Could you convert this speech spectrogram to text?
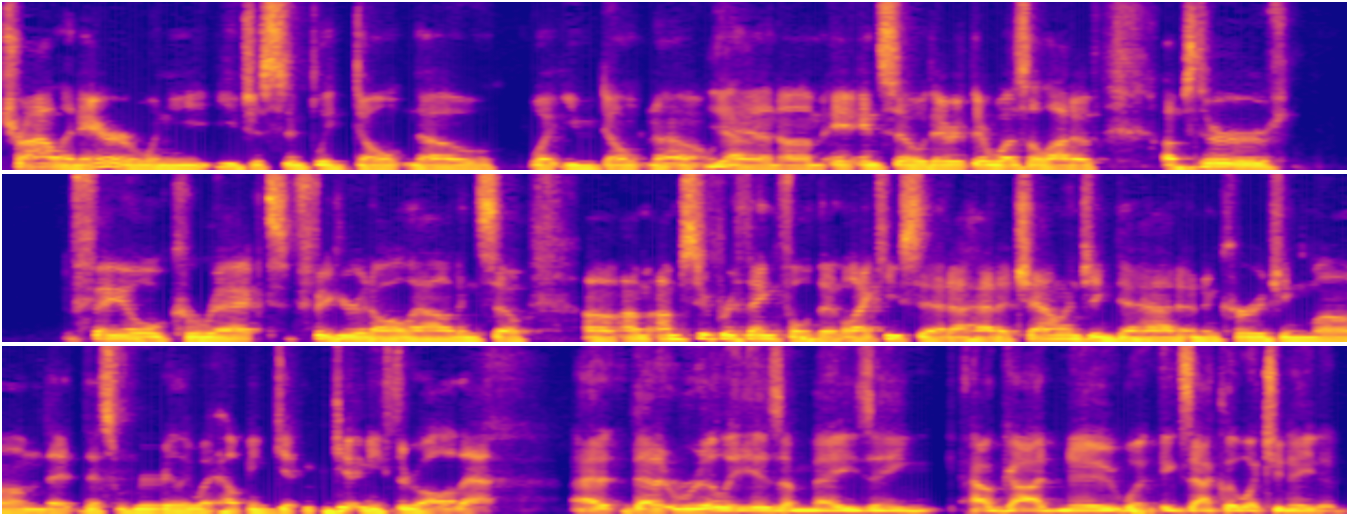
trial and error when you you just simply don't know what you don't know. Yeah. And um and, and so there there was a lot of observe fail, correct, figure it all out. And so uh, I'm, I'm super thankful that, like you said, I had a challenging dad, an encouraging mom. That that's really what helped me get get me through all of that. I, that really is amazing how God knew what exactly what you needed.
